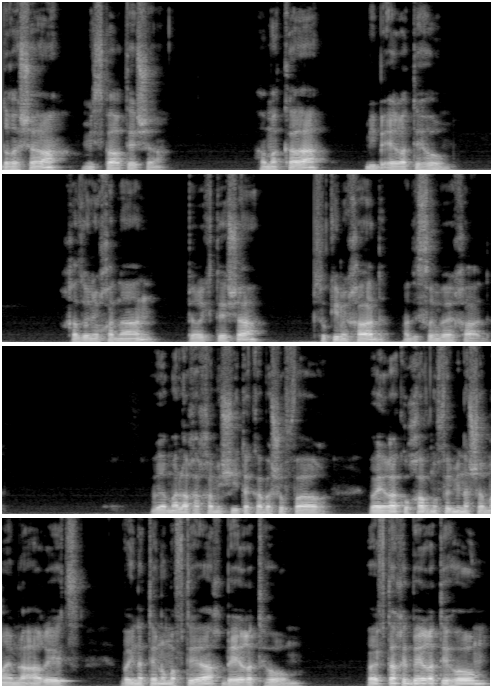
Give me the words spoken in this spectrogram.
דרשה מספר 9 המכה מבאר התהום. חזון יוחנן, פרק 9, פסוקים 1-21 והמלאך החמישי תקע בשופר, וירא כוכב נופל מן השמיים לארץ, ויינתן לו מפתח באר התהום. ויפתח את באר התהום,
